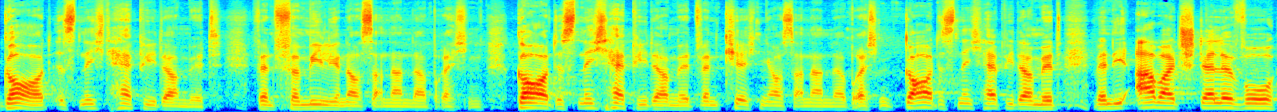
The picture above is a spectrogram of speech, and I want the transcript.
Gott ist nicht happy damit, wenn Familien auseinanderbrechen. Gott ist nicht happy damit, wenn Kirchen auseinanderbrechen. Gott ist nicht happy damit, wenn die Arbeitsstelle, wo,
